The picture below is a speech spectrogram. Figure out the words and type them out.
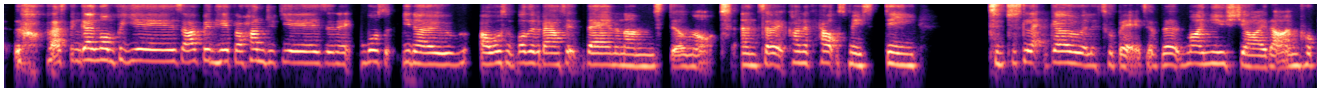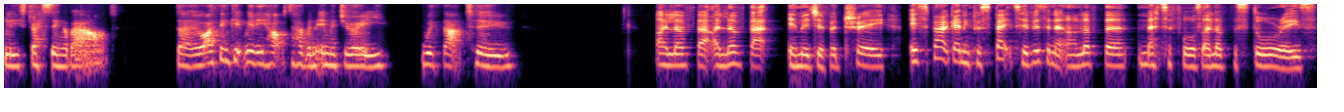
that's been going on for years. I've been here for 100 years and it wasn't, you know, I wasn't bothered about it then and I'm still not. And so it kind of helps me to, to just let go a little bit of the minutiae that I'm probably stressing about. So I think it really helps to have an imagery with that too. I love that. I love that image of a tree. It's about getting perspective, isn't it? I love the metaphors. I love the stories.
